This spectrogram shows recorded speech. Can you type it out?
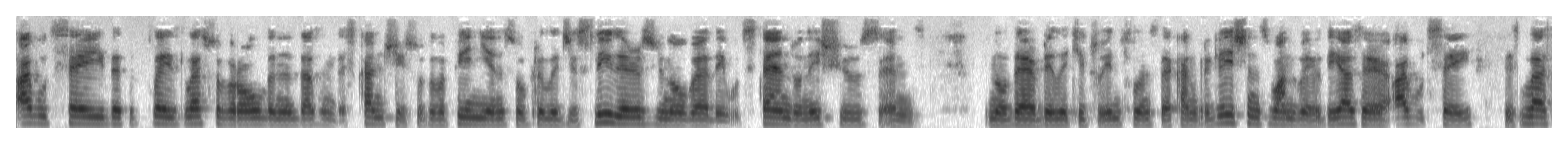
I would say that it plays less of a role than it does in this country, sort of opinions of religious leaders, you know, where they would stand on issues and you know, their ability to influence their congregations one way or the other, I would say is less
